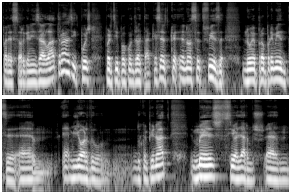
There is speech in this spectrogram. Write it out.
parece organizar lá atrás e depois partir para o contra-ataque. É certo que a nossa defesa não é propriamente um, a melhor do, do campeonato, mas se olharmos um,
